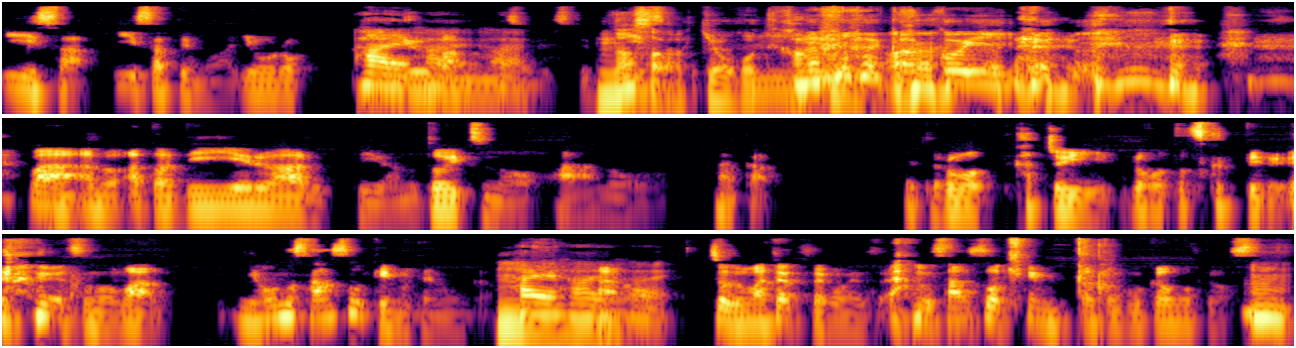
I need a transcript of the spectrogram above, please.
ESA、ESA っていうのはヨーロッパ、はい EU はい版の NASA ですけど。NASA が競合ってかっこいいな。かっこいい。まあ、あの、あとは DLR っていうあの、ドイツの、あの、なんか、えっと、ロボット、かっちょいいロボット作ってる、その、まあ、日本の三層圏みたいなもんか。うんはいはいあのはい。ちょっと間違ってたらごめんなさい。あの、三層圏だと僕は思ってます。うん、うん。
